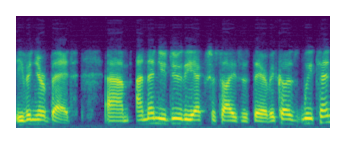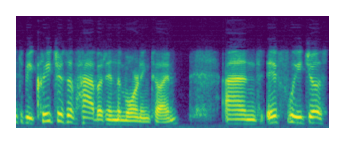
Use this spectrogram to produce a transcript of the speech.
even your bed, um, and then you do the exercises there because we tend to be creatures of habit in the morning time. And if we just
